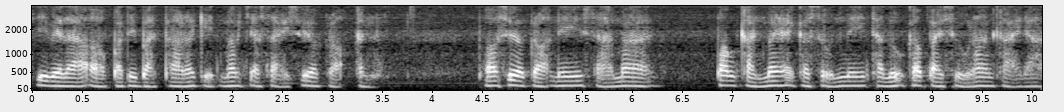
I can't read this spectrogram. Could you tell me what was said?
ที่เวลาออกปฏิบัติภารกิจมักจะใส่เสื้อเกราะกัน เพราะเสื้อเกราะนี้สามารถป้องกันไม่ให้กระสุนนี้ทะลุเข้าไปสู่ร่างกายได้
